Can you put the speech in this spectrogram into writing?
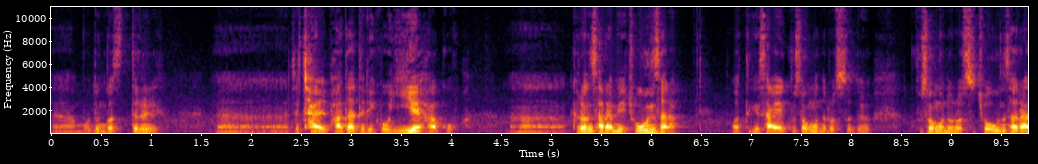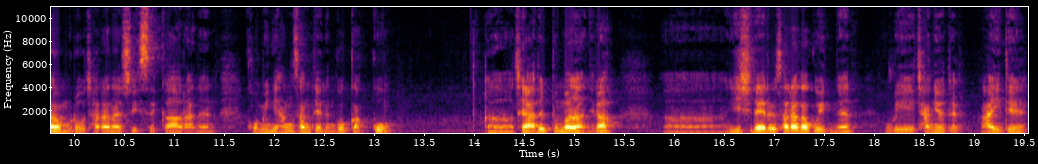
어, 모든 것들을 어, 잘 받아들이고 이해하고 어, 그런 사람이 좋은 사람, 어떻게 사회 구성원으로서도 구성원으로서 좋은 사람으로 자라날 수 있을까라는 고민이 항상 되는 것 같고 어, 제 아들뿐만 아니라 어, 이 시대를 살아가고 있는 우리 자녀들, 아이들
